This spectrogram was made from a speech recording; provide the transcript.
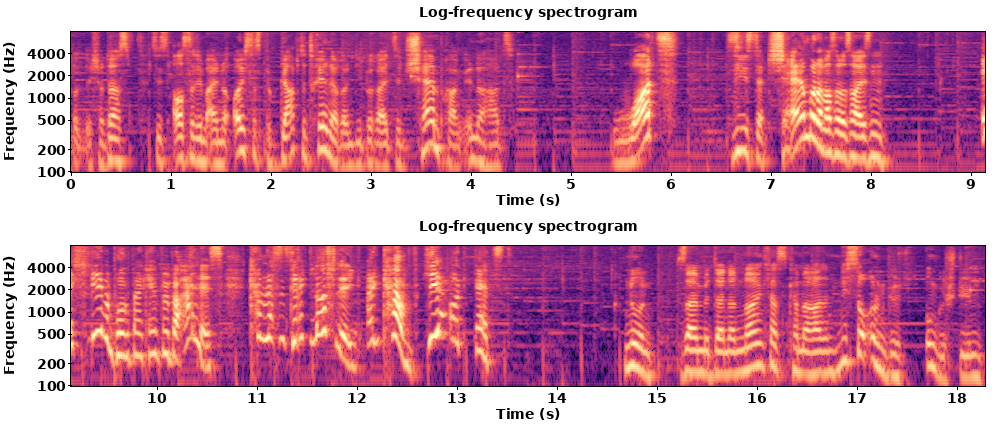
Und nicht nur das, sie ist außerdem eine äußerst begabte Trainerin, die bereits den Champ-Rang innehat. What? Sie ist der Champ oder was soll das heißen? Ich liebe Pokémon-Kämpfe über alles. Komm, lass uns direkt loslegen. Ein Kampf, hier und jetzt. Nun, sei mit deiner neuen Klassenkameradin nicht so unge ungestüm.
